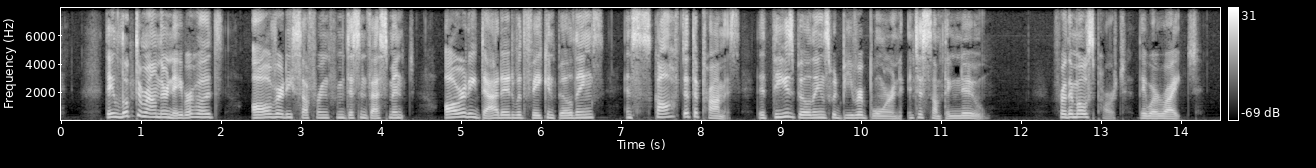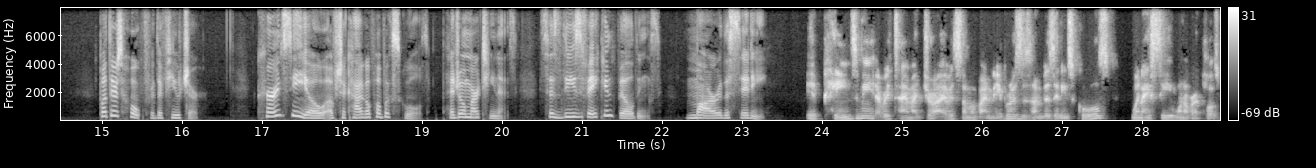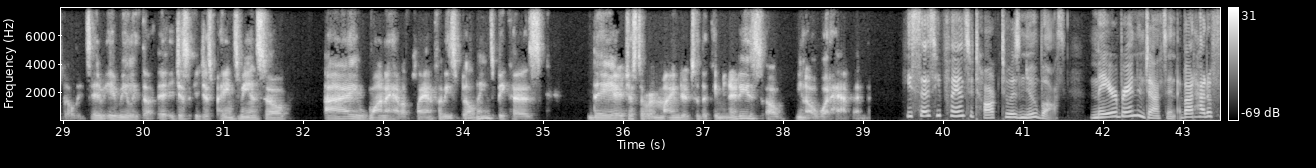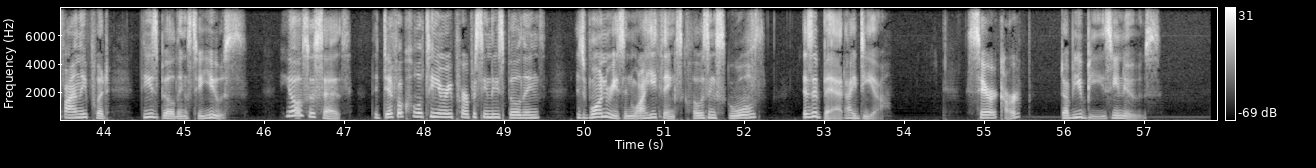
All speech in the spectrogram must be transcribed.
They looked around their neighborhoods, already suffering from disinvestment, already dotted with vacant buildings, and scoffed at the promise that these buildings would be reborn into something new. For the most part, they were right. But there's hope for the future. Current CEO of Chicago Public Schools, Pedro Martinez, says these vacant buildings mar the city. It pains me every time I drive in some of our neighborhoods as I'm visiting schools when I see one of our closed buildings. It, it really does. It, it just it just pains me, and so I want to have a plan for these buildings because they are just a reminder to the communities of you know what happened. He says he plans to talk to his new boss, Mayor Brandon Johnson, about how to finally put these buildings to use. He also says the difficulty in repurposing these buildings is one reason why he thinks closing schools is a bad idea. Sarah Karp, WBEZ News.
